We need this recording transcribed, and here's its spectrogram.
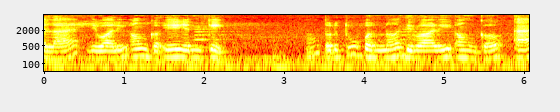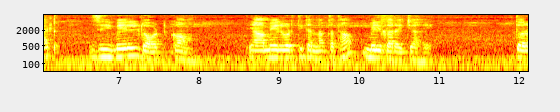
L I Diwali अंक ए एन के तर ऋतुपर्ण दिवाळी अंक ॲट जीमेल डॉट कॉम या मेलवरती त्यांना कथा मेल करायची आहे. तर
